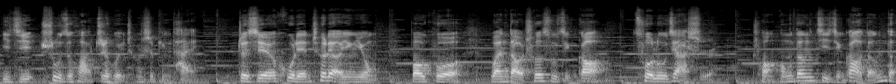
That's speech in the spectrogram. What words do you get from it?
以及数字化智慧城市平台。这些互联车辆应用包括弯道车速警告、错路驾驶、闯红灯记警告等等，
